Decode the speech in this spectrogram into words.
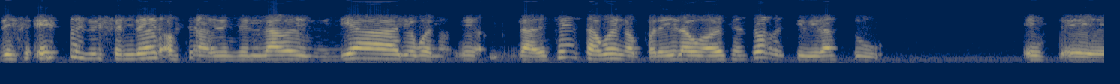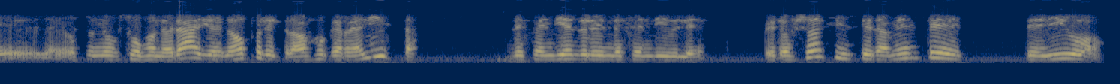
esto es defender, o sea, desde el lado del diario, bueno, eh, la defensa, bueno, por ahí el abogado defensor recibirá su, este, sus honorarios, ¿no? Por el trabajo que realiza, defendiendo lo indefendible. Pero yo, sinceramente, te digo,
